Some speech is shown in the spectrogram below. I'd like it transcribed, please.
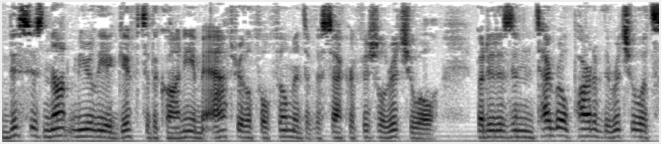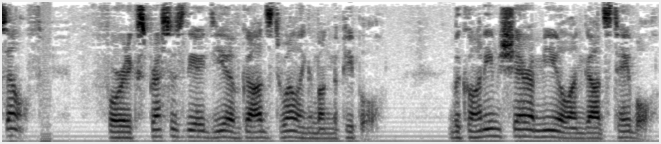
This is not merely a gift to the Kohanim after the fulfillment of the sacrificial ritual, but it is an integral part of the ritual itself for it expresses the idea of God's dwelling among the people. The Kohanim share a meal on God's table.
